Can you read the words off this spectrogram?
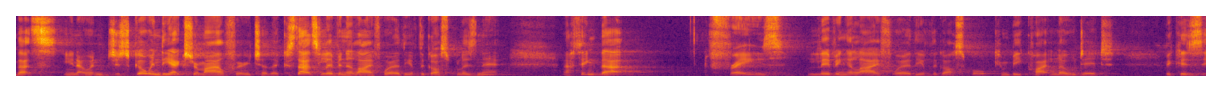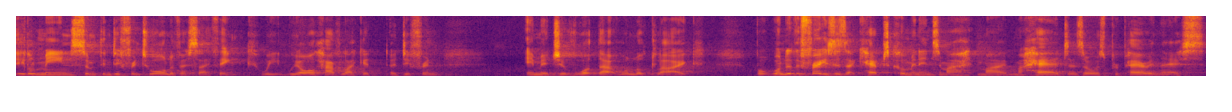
That's, you know, and just going the extra mile for each other, because that's living a life worthy of the gospel, isn't it? I think that phrase, living a life worthy of the gospel, can be quite loaded because it'll mean something different to all of us, I think. We, we all have like a, a different image of what that will look like. But one of the phrases that kept coming into my, my, my head as I was preparing this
